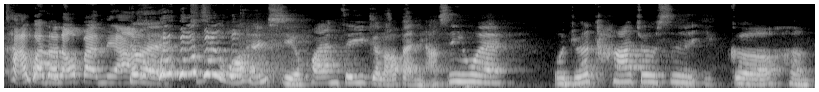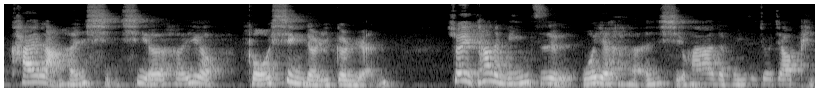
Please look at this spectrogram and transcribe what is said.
茶馆的老板娘。对，其实我很喜欢这一个老板娘，是因为我觉得他就是一个很开朗、很喜气而很有佛性的一个人，所以他的名字我也很喜欢，他的名字就叫平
